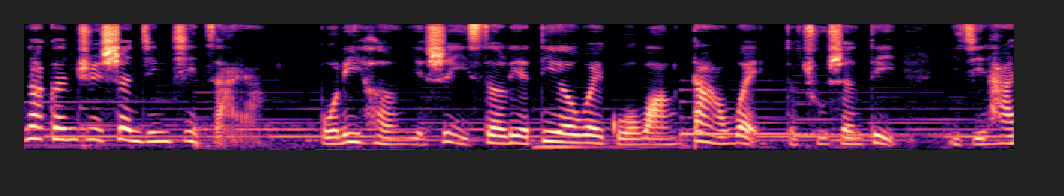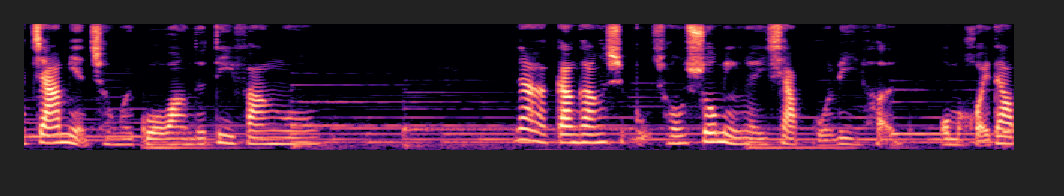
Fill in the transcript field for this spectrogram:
那根据圣经记载啊。伯利恒也是以色列第二位国王大卫的出生地，以及他加冕成为国王的地方哦。那刚刚是补充说明了一下伯利恒，我们回到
